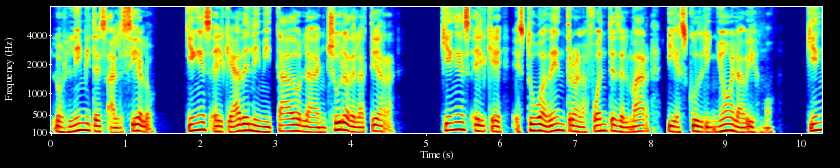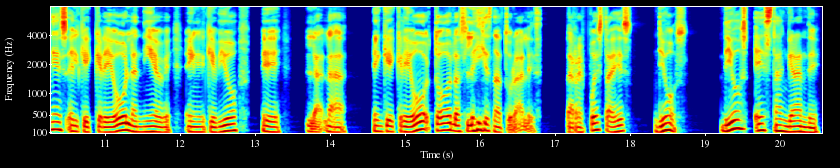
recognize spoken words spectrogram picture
los límites al cielo? ¿Quién es el que ha delimitado la anchura de la tierra? ¿Quién es el que estuvo adentro en las fuentes del mar y escudriñó el abismo? ¿Quién es el que creó la nieve, en el que vio eh, la, la, en que creó todas las leyes naturales? La respuesta es Dios. Dios es tan grande.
